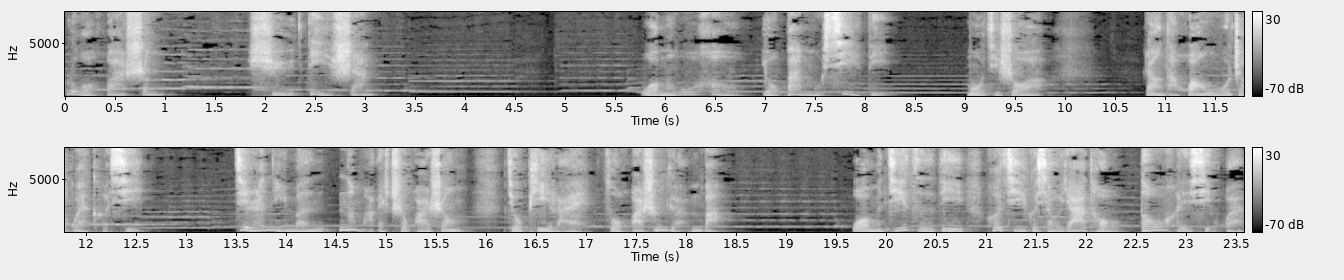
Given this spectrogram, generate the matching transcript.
落花生，许地山。我们屋后有半亩细地，母亲说：“让它荒芜着怪可惜。既然你们那么爱吃花生，就辟来做花生园吧。”我们几子弟和几个小丫头都很喜欢，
